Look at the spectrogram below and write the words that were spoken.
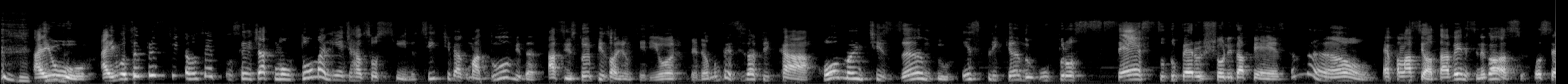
Aí, o, aí você precisa. Você, você já montou uma linha de raciocínio. Se tiver alguma dúvida, assista o episódio anterior, entendeu? Não precisa ficar romantizando, explicando o processo do Battle da pesca. Não. É falar assim, ó, tá vendo esse negócio? Você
